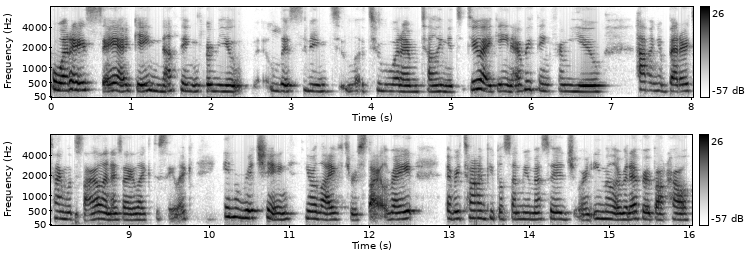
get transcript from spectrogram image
what I say. I gain nothing from you listening to, to what I'm telling you to do. I gain everything from you having a better time with style. And as I like to say, like enriching your life through style, right? Every time people send me a message or an email or whatever about how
